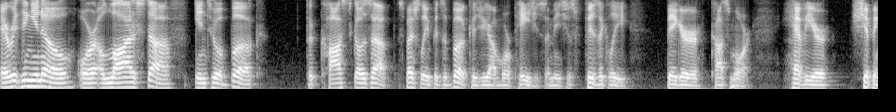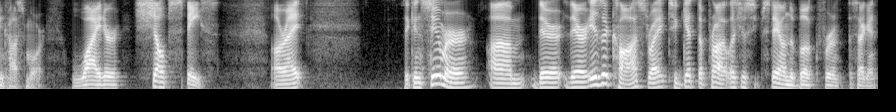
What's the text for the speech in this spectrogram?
everything you know or a lot of stuff into a book, the cost goes up, especially if it's a book because you got more pages. I mean, it's just physically bigger, costs more. Heavier, shipping costs more. Wider, shelf space. All right. The consumer, um, there there is a cost, right, to get the product. Let's just stay on the book for a second.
